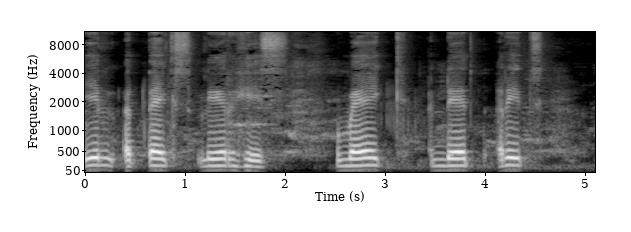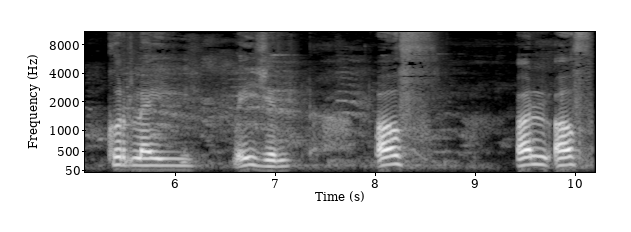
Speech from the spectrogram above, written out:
in a text near his make that reads correlation of all of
